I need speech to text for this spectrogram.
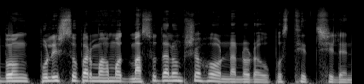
এবং পুলিশ সুপার মোহাম্মদ মাসুদ আলম সহ অন্যান্যরা উপস্থিত ছিলেন।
